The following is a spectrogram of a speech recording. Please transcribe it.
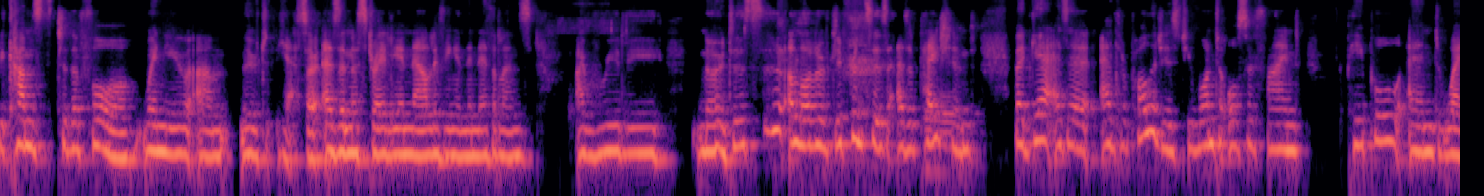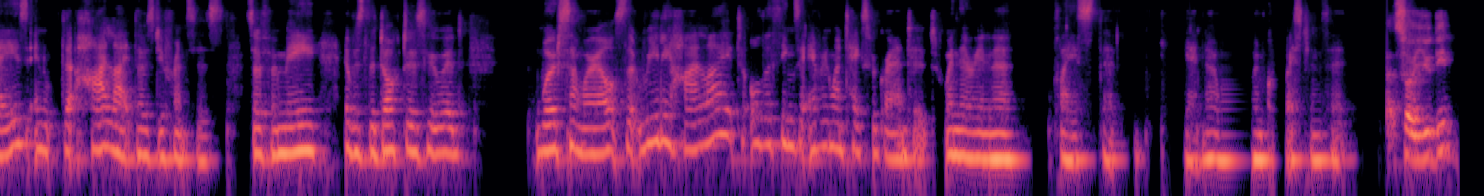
it comes to the fore when you um, moved. Yeah. So as an Australian now living in the Netherlands, I really notice a lot of differences as a patient. But yeah, as an anthropologist, you want to also find people and ways in, that highlight those differences. So for me, it was the doctors who would worked somewhere else that really highlight all the things that everyone takes for granted when they're in a place that, yeah, no one questions it. So you did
